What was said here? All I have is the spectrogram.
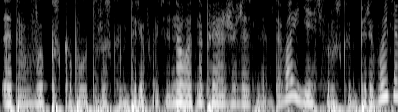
этого выпуска будут в русском переводе. Но вот, например, «Железная вдова» есть в русском переводе.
